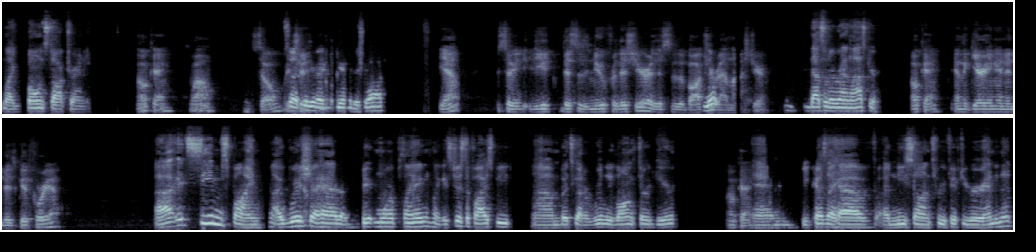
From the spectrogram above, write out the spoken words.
like bone stock tranny. Okay. Wow. So, So I should, figured I'd give it a shot. yeah. So you this is new for this year, or this is the box you ran last year? That's what I ran last year. Okay. And the gearing in it is good for you. Uh, it seems fine. I wish I had a bit more playing. Like it's just a five speed, um, but it's got a really long third gear. Okay. And because I have a Nissan 350 rear end in it,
